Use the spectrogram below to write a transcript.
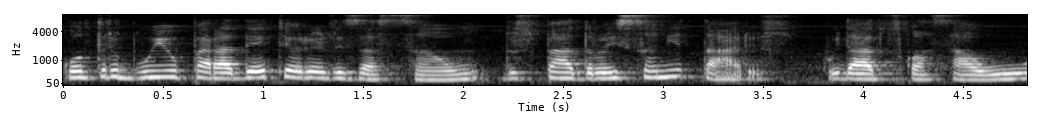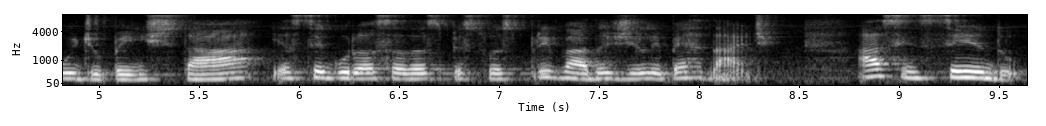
contribuiu para a deteriorização dos padrões sanitários, cuidados com a saúde, o bem-estar e a segurança das pessoas privadas de liberdade. Assim sendo,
